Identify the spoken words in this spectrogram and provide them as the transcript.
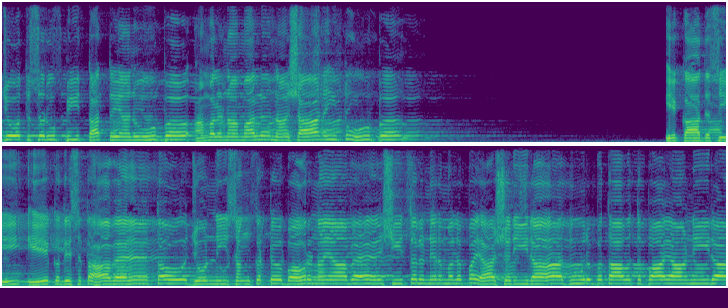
ਜੋਤ ਸਰੂਪੀ ਤਤ ਅਨੂਪ, ਅਮਲ ਨਾ ਮਲ, ਨਾ ਸ਼ਾ ਨਹੀਂ ਧੂਪ। ਏਕਾਦਸੀ ਏਕ ਦਿਸ ਧਾਵੈ, ਤਉ ਜੋਨੀ ਸੰਕਟ ਬੌਰ ਨ ਆਵੈ। ਸ਼ੀਤਲ ਨਿਰਮਲ ਭਇਆ ਸ਼ਰੀਰਾ, ਦੂਰ ਬਤਾਵਤ ਪਾਇਆ ਨੀਰਾ।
